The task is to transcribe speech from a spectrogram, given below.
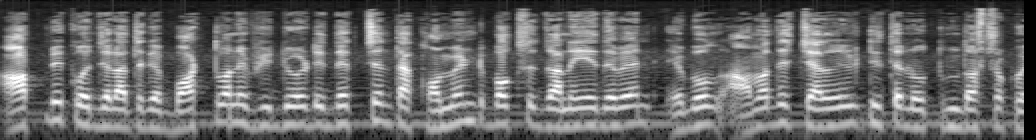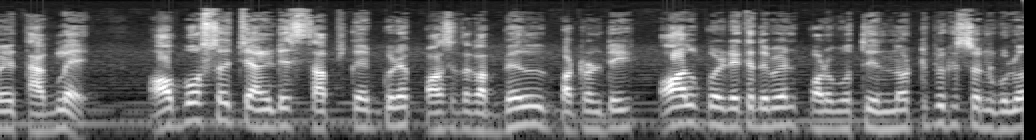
আপনি কোন জেলা থেকে বর্তমানে ভিডিওটি দেখছেন তা কমেন্ট বক্সে জানিয়ে দেবেন এবং আমাদের চ্যানেলটিতে নতুন দর্শক হয়ে থাকলে অবশ্যই চ্যানেলটি সাবস্ক্রাইব করে পাশে থাকা বেল বাটনটি অল করে রেখে দেবেন পরবর্তী নোটিফিকেশনগুলো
